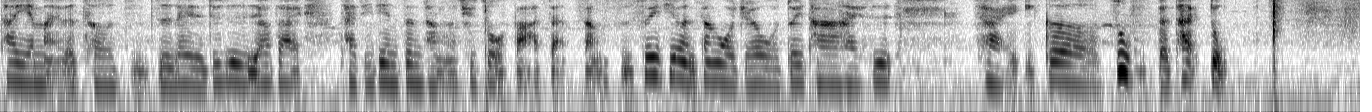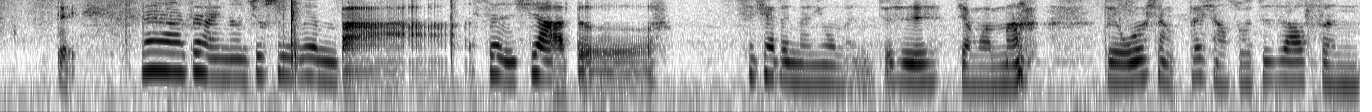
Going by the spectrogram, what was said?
他也买了车子之类的，就是要在台积电正常的去做发展这样子。所以基本上，我觉得我对他还是采一个祝福的态度。对，那再来呢，就顺便把剩下的剩下的男友们就是讲完吗？对我想在想说，就是要分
